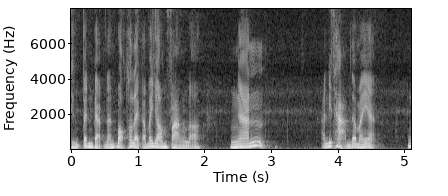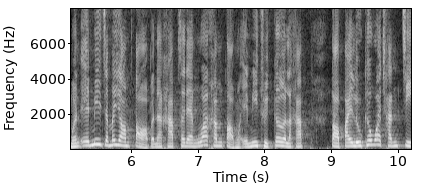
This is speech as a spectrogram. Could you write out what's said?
ถึงเป็นแบบนั้นบอกเท่าไหร่ก็ไม่ยอมฟังเหรอ งั้น อันนี้ถามได้ไหมอะเหมือนเอมี่จะไม่ยอมตอบนะครับ แสดงว่าคำตอบของเอมี่ trigger ละครับต่อไปรู้แค่ว่าชั้นจี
